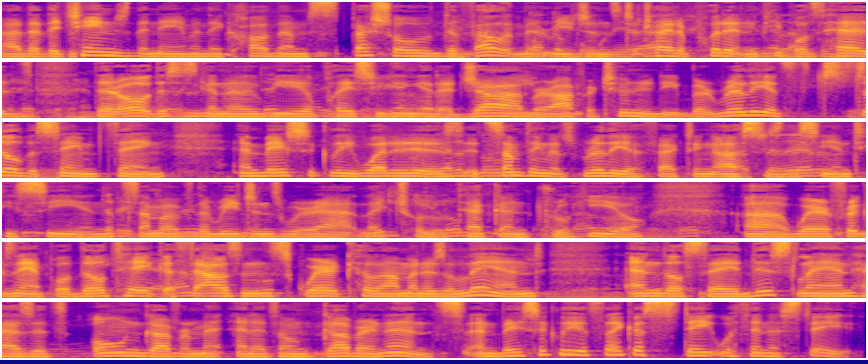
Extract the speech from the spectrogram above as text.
uh, that they changed the name and they called them special development regions to try to put it in people's heads that oh, this is going to be a place you can get a job or opportunity. But really, it's still the same thing. And basically, what it is, it's something that's really affecting us as the CNTC and some of the regions we're at, like Choluteca and Trujillo, uh, where, for example, they'll take a thousand square kilometers of land and they'll say this this land has its own government and its own governance. And basically, it's like a state within a state.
